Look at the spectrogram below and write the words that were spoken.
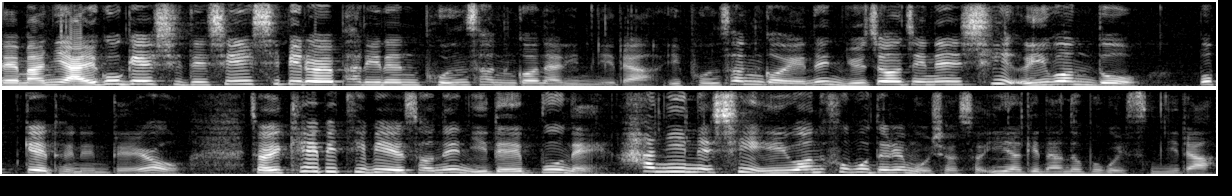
네, 많이 알고 계시듯이 11월 8일은 본선거 날입니다. 이 본선거에는 유저지는 시의원도 뽑게 되는데요. 저희 KBTV에서는 이 네 분의 한인 시의원 후보들을 모셔서 이야기 나눠보고 있습니다.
